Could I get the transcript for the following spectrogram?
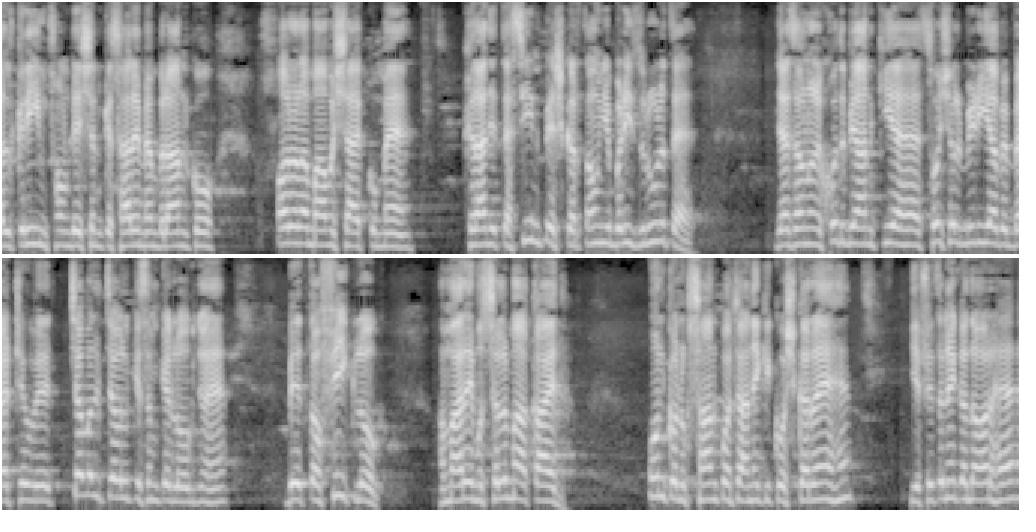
अल करीम फाउंडेशन के सारे मेम्बरान को और मशाक को मैं खराज तहसीन पेश करता हूँ। ये बड़ी ज़रूरत है। जैसा उन्होंने खुद बयान किया है, सोशल मीडिया पे बैठे हुए चवल चवल किस्म के लोग जो हैं, बेतौफीक लोग, हमारे मुसलमान कायद उनको नुकसान पहुँचाने की कोशिश कर रहे हैं। ये फितने का दौर है।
